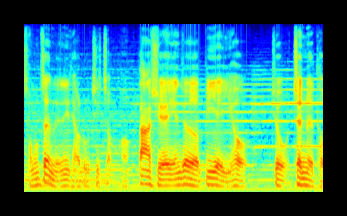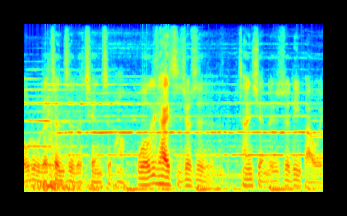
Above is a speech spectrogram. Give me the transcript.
从政的那条路去走哦。大学研究所毕业以后，就真的投入了政治的圈子哈。我一开始就是参选的就是立法委员，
